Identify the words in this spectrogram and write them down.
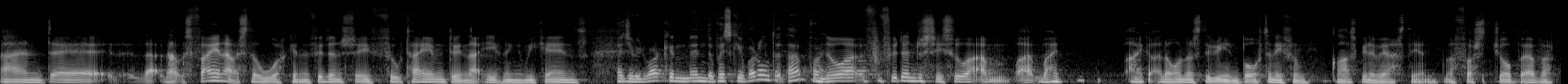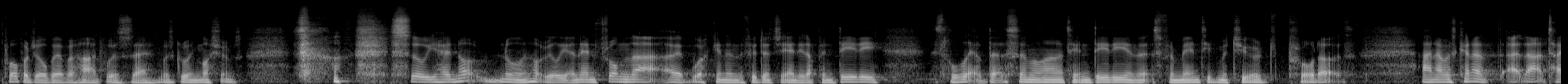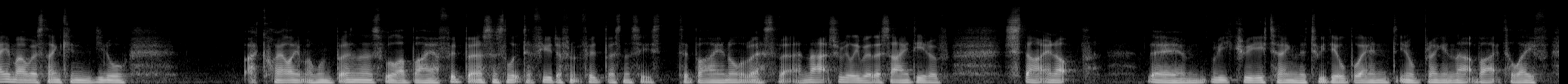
And uh, that, that was fine. I was still working in the food industry full time, doing that evening and weekends. Had you been working in the whisky world at that point? No, uh, food industry. So um, I, I, I got an honours degree in botany from Glasgow University, and my first job ever, proper job I ever had was uh, was growing mushrooms. so yeah, not no, not really. And then from that, uh, working in the food industry, ended up in dairy. There's a little bit of similarity in dairy and its fermented, matured product. And I was kind of at that time, I was thinking, you know. I quite like my own business. Will I buy a food business? Looked at a few different food businesses to buy and all the rest of it. And that's really where this idea of starting up, um, recreating the Tweeddale blend, you know, bringing that back to life,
